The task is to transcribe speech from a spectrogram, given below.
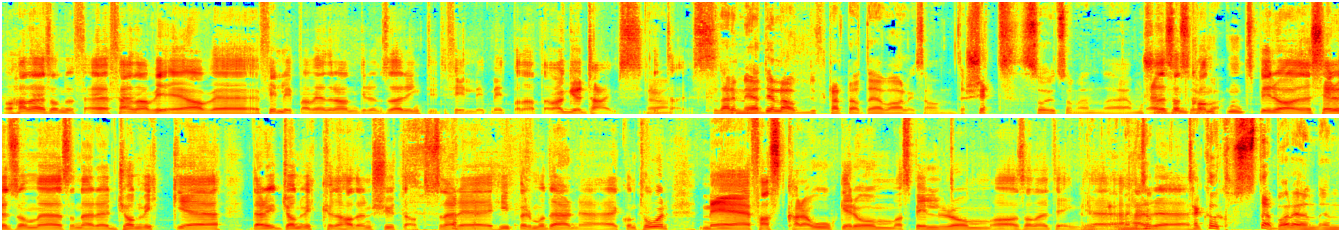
Og han er sånn eh, fan av, av uh, Philip av en eller annen grunn, så da ringte vi til Philip midt på natta. Det var good times. Good ja. times. Det der Medielab, du fortalte at det var liksom the shit. Så ut som en uh, morsom Ja, det er sånn content-byrå. Det ser ut som uh, sånn der John Wick uh, Der John Wick kunne hatt en shootout. Sånn der hypermoderne kontor med fast karaokerom og spillrom og sånne ting. Men liksom, tenk hva det koster. Bare en, en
